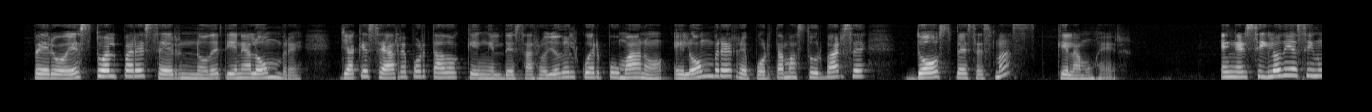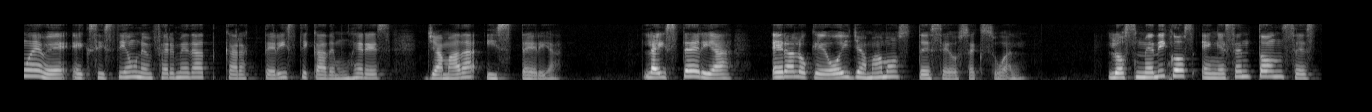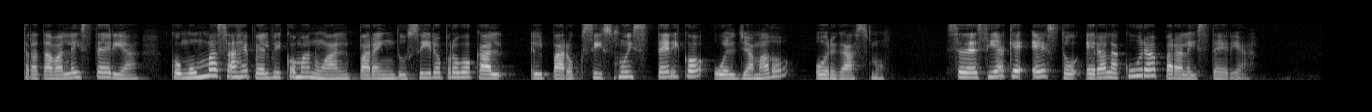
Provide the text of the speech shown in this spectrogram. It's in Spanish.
Pero esto al parecer no detiene al hombre, ya que se ha reportado que en el desarrollo del cuerpo humano el hombre reporta masturbarse dos veces más que la mujer. En el siglo XIX existía una enfermedad característica de mujeres llamada histeria. La histeria era lo que hoy llamamos deseo sexual. Los médicos en ese entonces trataban la histeria con un masaje pélvico manual para inducir o provocar el paroxismo histérico o el llamado orgasmo. Se decía que esto era la cura para la histeria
